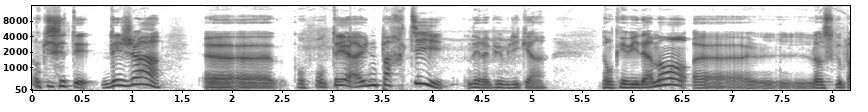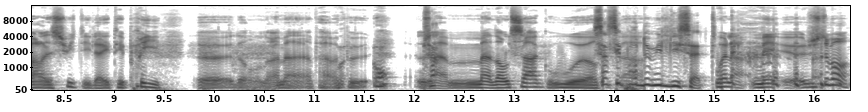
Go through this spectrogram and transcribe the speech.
Donc il s'était déjà euh, confronté à une partie des républicains. Donc évidemment, euh, lorsque par la suite il a été pris euh, dans la main, enfin un peu Bon, ça- la main dans le sac ou euh, Ça, c'est pour 2017. voilà, mais justement,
